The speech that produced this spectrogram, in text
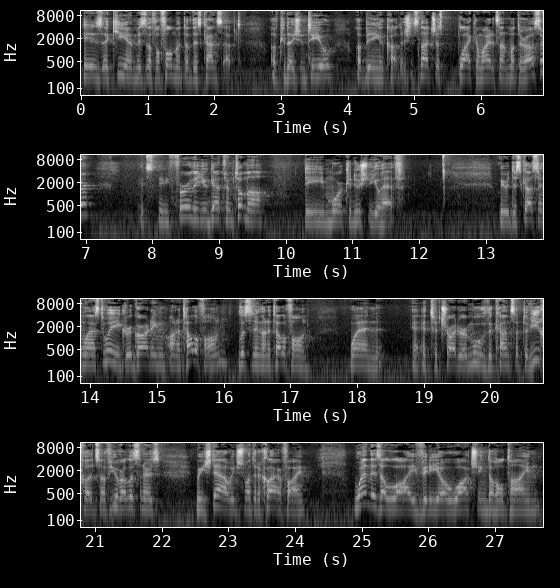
is a kiyum, is the fulfillment of this concept of Kedoshim Tihyu, of being a kaddish. It's not just black and white. It's not mutter aser. It's the further you get from tuma, the more kedusha you have. We were discussing last week regarding on a telephone, listening on a telephone, when uh, to try to remove the concept of yichud. So, a few of our listeners reached out. We just wanted to clarify when there's a live video watching the whole time,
